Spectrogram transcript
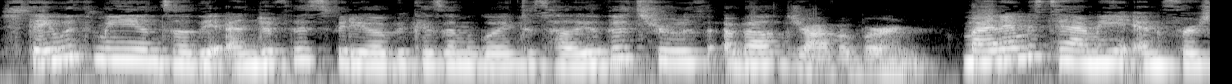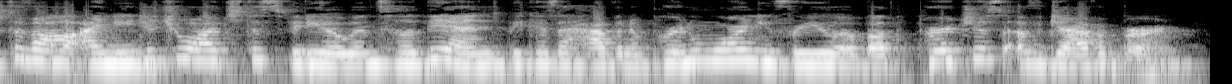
Stay with me until the end of this video because I'm going to tell you the truth about Java Burn. My name is Tammy and first of all, I need you to watch this video until the end because I have an important warning for you about the purchase of Java Burn.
